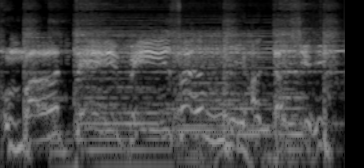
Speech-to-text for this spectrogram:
困って B さんに果たし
